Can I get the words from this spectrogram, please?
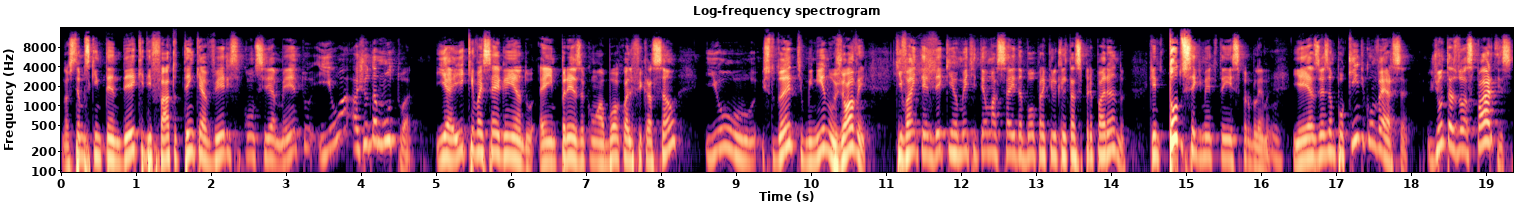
Nós temos que entender que, de fato, tem que haver esse conciliamento e uma ajuda mútua. E aí quem vai sair ganhando é a empresa com uma boa qualificação e o estudante, o menino, o jovem, que vai entender que realmente tem uma saída boa para aquilo que ele está se preparando. Que em todo segmento tem esse problema. E aí, às vezes, é um pouquinho de conversa. Junta as duas partes,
